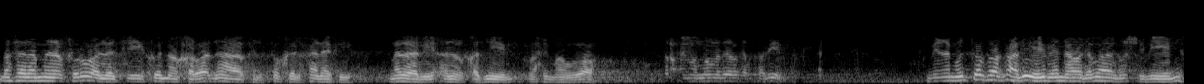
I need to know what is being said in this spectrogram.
مثلا من الفروع التي كنا قرأناها في الفقه الحنفي مذهبي أنا القديم رحمه الله. رحم الله مذهبك القديم. من المتفق عليه بين علماء المسلمين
